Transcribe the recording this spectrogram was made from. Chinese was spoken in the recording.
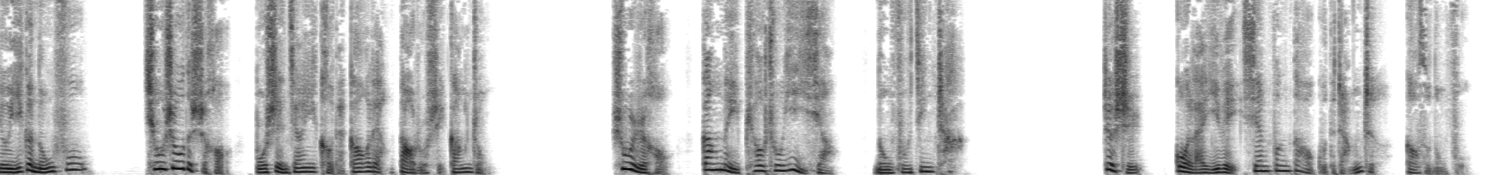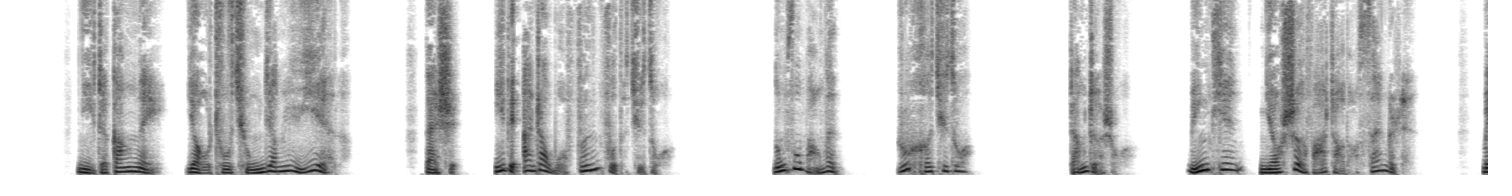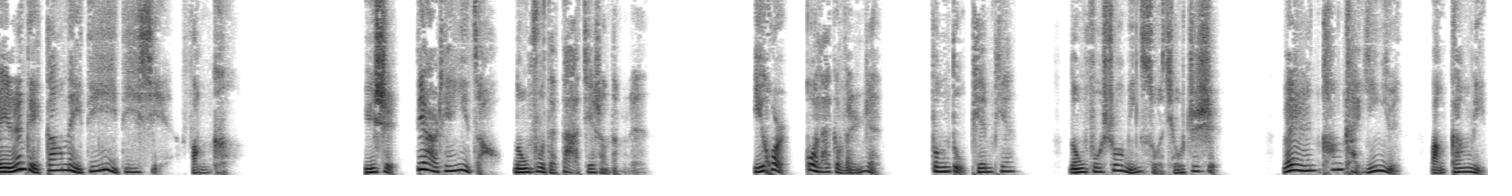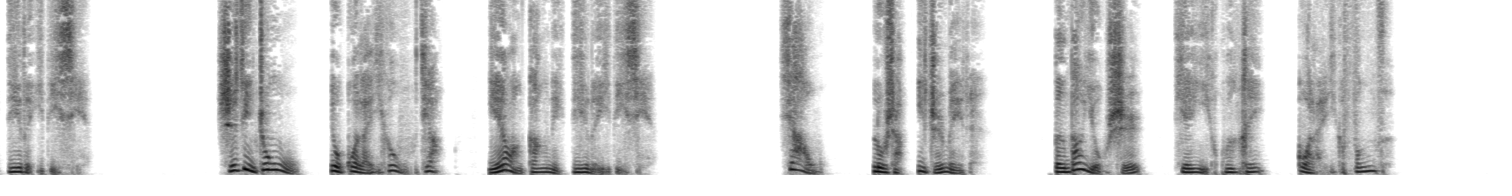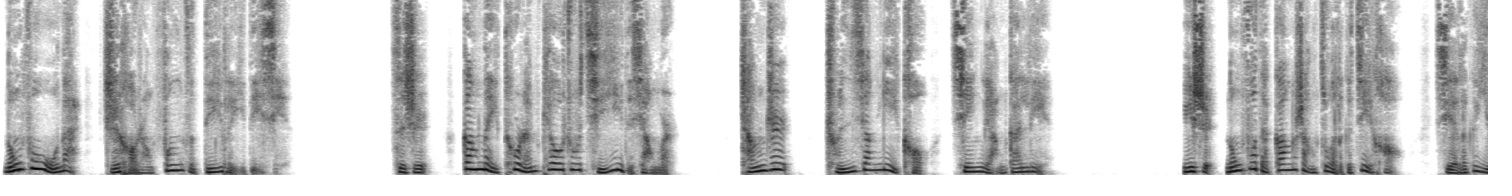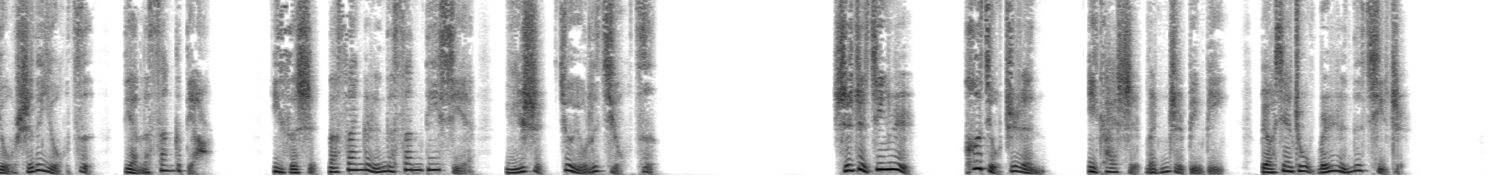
有一个农夫，秋收的时候不慎将一口袋高粱倒入水缸中。数日后，缸内飘出异香，农夫惊诧。这时，过来一位仙风道骨的长者，告诉农夫：“你这缸内要出琼浆玉液了，但是你得按照我吩咐的去做。”农夫忙问：“如何去做？”长者说：“明天你要设法找到三个人。”每人给缸内滴一滴血方可。于是第二天一早，农夫在大街上等人。一会儿过来个文人，风度翩翩。农夫说明所求之事，文人慷慨应允，往缸里滴了一滴血。时近中午，又过来一个武将，也往缸里滴了一滴血。下午路上一直没人，等到酉时，天已昏黑，过来一个疯子。农夫无奈，只好让疯子滴了一滴血。此时，缸内突然飘出奇异的香味儿，尝之醇香一口，清凉甘冽。于是，农夫在缸上做了个记号，写了个酉时的酉字，点了三个点儿，意思是那三个人的三滴血，于是就有了酒字。时至今日，喝酒之人一开始文质彬彬，表现出文人的气质。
